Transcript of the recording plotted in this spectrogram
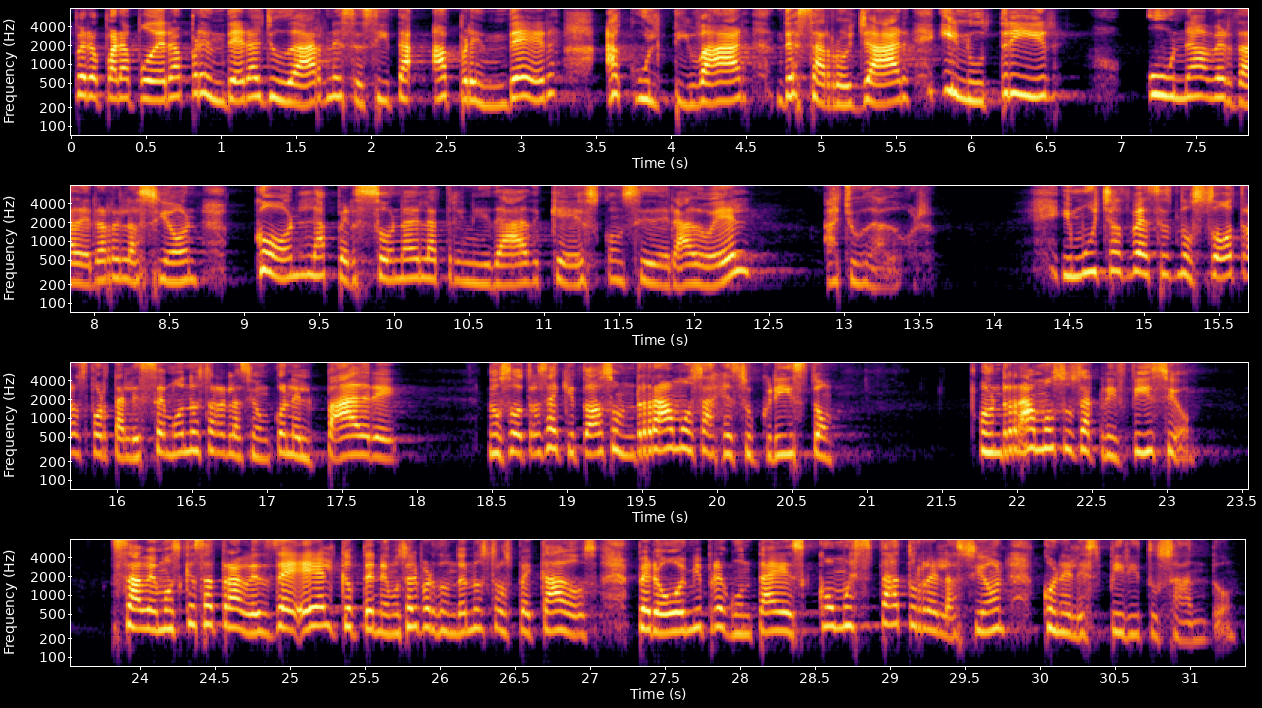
Pero para poder aprender a ayudar, necesita aprender a cultivar, desarrollar y nutrir una verdadera relación con la persona de la Trinidad que es considerado el ayudador. Y muchas veces nosotras fortalecemos nuestra relación con el Padre, nosotros aquí todas honramos a Jesucristo, honramos su sacrificio. Sabemos que es a través de Él que obtenemos el perdón de nuestros pecados, pero hoy mi pregunta es, ¿cómo está tu relación con el Espíritu Santo?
